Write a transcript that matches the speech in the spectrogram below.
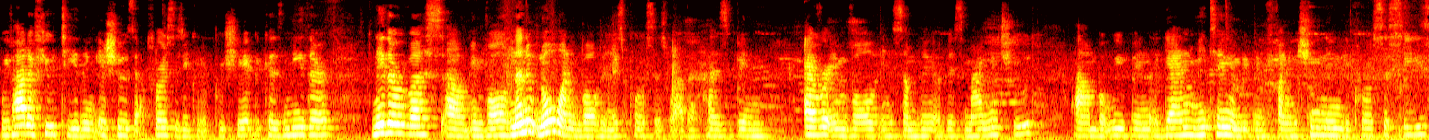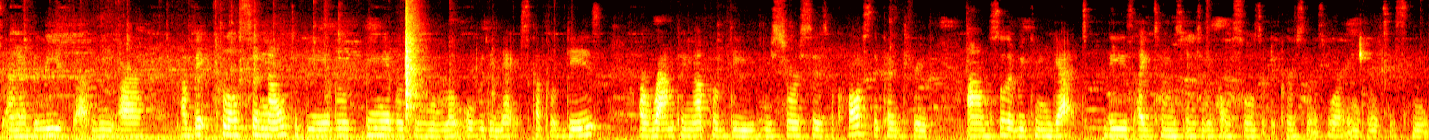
We've had a few teething issues at first, as you can appreciate, because neither neither of us um, involved, none, no one involved in this process rather, has been ever involved in something of this magnitude. Um, but we've been again meeting and we've been fine tuning the processes, and I believe that we are a bit closer now to be able being able to roll out over the next couple of days a ramping up of the resources across the country um, so that we can get these items into the households of the persons who are in greatest need.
